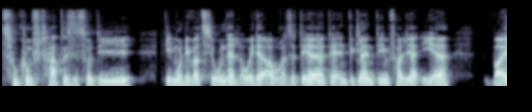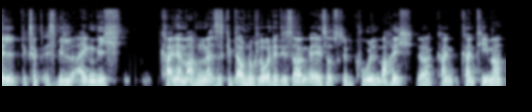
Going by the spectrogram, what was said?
Zukunft hat, das ist so die Demotivation der Leute auch, also der, der Entwickler in dem Fall ja eher, weil, wie gesagt, es will eigentlich keiner machen. Also es gibt auch noch Leute, die sagen, ey, Subscript cool, mache ich, ja, kein, kein Thema.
